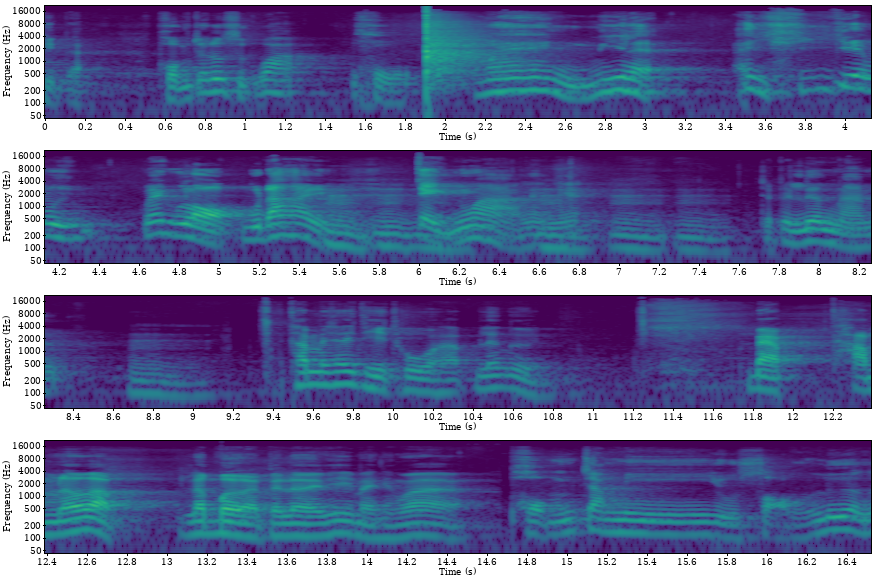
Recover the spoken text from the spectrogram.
ผิดอะผมจะรู้สึกว่าโอ้โหแม่งนี่แหละ ไอ้เหี้ยมึงแม่งหลอกกูได้เจ๋งว่ะอะไรเงี้ยอืมอืมจะเป็นเรื่องนั้นถ้าไม่ใช่ทีทูครับเรื่องอื่น แบบทำแล้วแบบระเบิดไปเลยพี่หมายถึงว่า ผมจะมีอยู่สองเรื่อง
